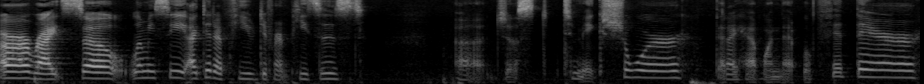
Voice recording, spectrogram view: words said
All right, so let me see. I did a few different pieces uh, just to make sure that I have one that will fit there.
